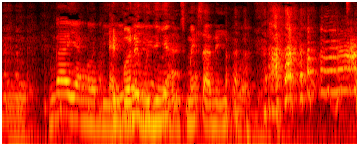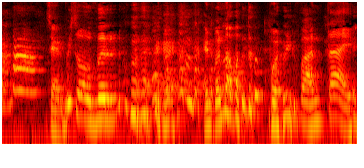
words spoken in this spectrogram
Enggak yang lebih handphonenya ini. bunyinya semesa nih service over handphone apa tuh poli pantai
